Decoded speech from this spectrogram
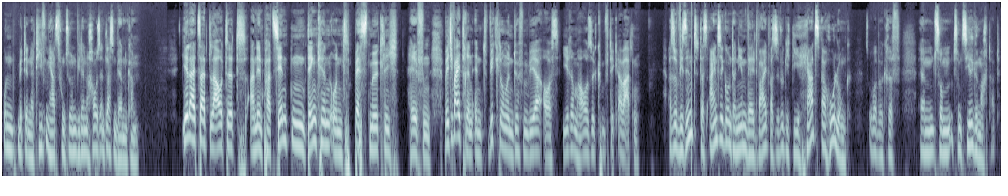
und mit der nativen Herzfunktion wieder nach Hause entlassen werden kann. Ihr Leitzeit lautet an den Patienten denken und bestmöglich helfen. Welche weiteren Entwicklungen dürfen wir aus Ihrem Hause künftig erwarten? Also wir sind das einzige Unternehmen weltweit, was wirklich die Herzerholung als Oberbegriff ähm, zum, zum Ziel gemacht hat.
